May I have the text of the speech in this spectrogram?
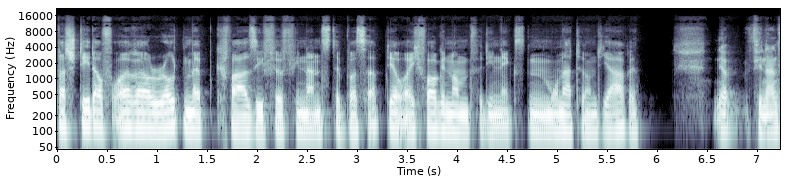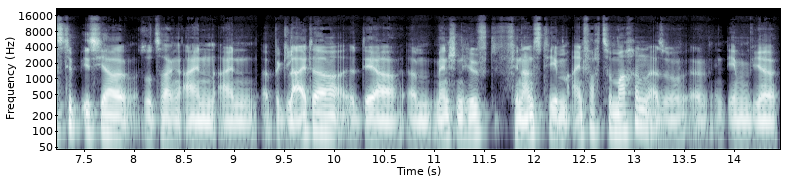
was steht auf eurer Roadmap quasi für Finanztipp? Was habt ihr euch vorgenommen für die nächsten Monate und Jahre? Ja, Finanztipp ist ja sozusagen ein, ein Begleiter, der ähm, Menschen hilft, Finanzthemen einfach zu machen, also äh, indem wir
